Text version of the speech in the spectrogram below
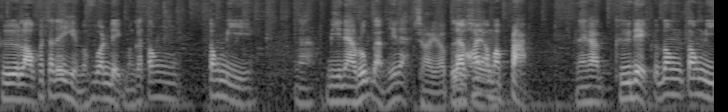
คือเราก็จะได้เห็นว่าฟุตบอลเด็กมันก็ต้องต้องมีนะมีแนวรุกแบบนี้แหละใช่ครับแล้วค่อยเอามาปรับนะครับ คือเด็กก็ต้องต้องมี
